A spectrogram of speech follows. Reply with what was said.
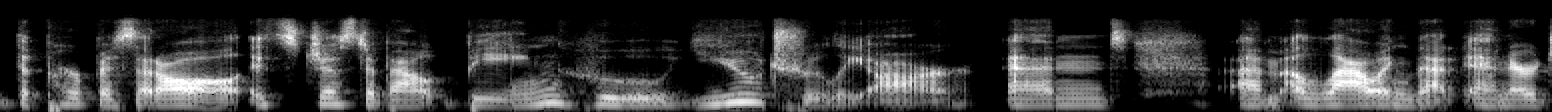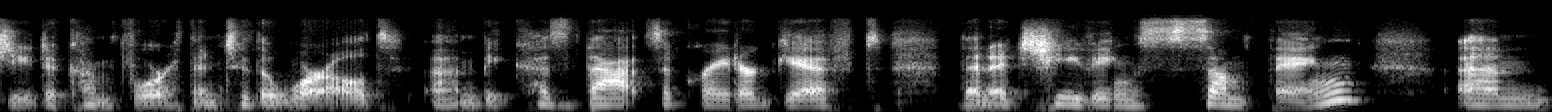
the purpose at all. It's just about being who you truly are and um, allowing that energy to come forth into the world um, because that's a greater gift than achieving something um,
